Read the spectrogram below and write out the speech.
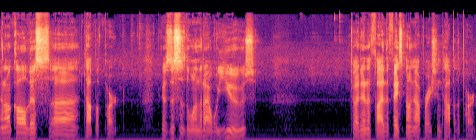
And I'll call this uh, top of part because this is the one that I will use to identify the face milling operation top of the part.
